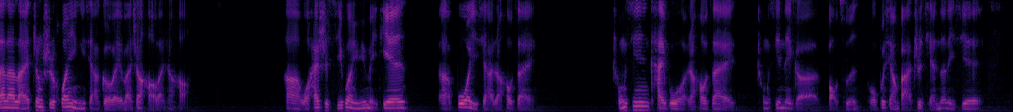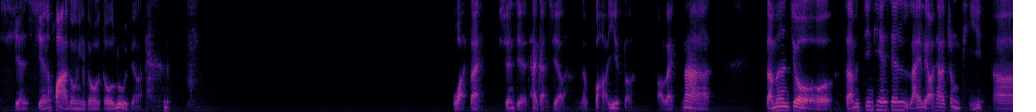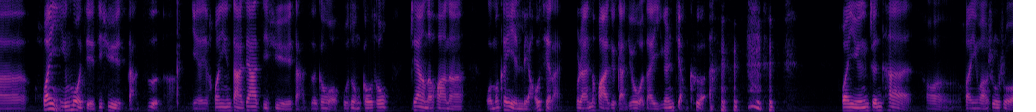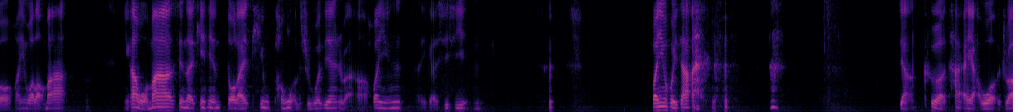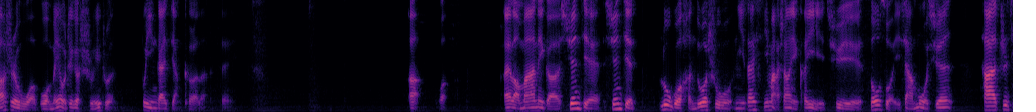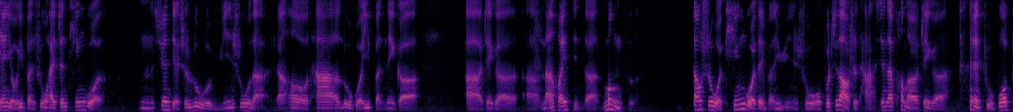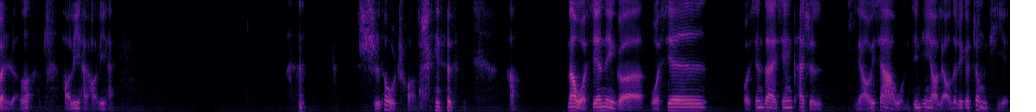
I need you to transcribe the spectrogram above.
来来来，正式欢迎一下各位，晚上好，晚上好。啊，我还是习惯于每天呃播一下，然后再重新开播，然后再重新那个保存。我不想把之前的那些闲闲话的东西都都录进来。哇塞，萱姐太感谢了，那不好意思了。好嘞，那。咱们就咱们今天先来聊一下正题，呃，欢迎莫姐继续打字啊，也欢迎大家继续打字跟我互动沟通。这样的话呢，我们可以聊起来，不然的话就感觉我在一个人讲课。欢迎侦探哦，欢迎王叔叔，欢迎我老妈。你看我妈现在天天都来听捧我的直播间是吧？啊，欢迎那个西西，嗯。欢迎回家。讲课太哎呀，我主要是我我没有这个水准，不应该讲课的。对。啊，我，哎，老妈，那个萱姐，萱姐录过很多书，你在喜马上也可以去搜索一下墨轩，她之前有一本书我还真听过。嗯，萱姐是录语音书的，然后她录过一本那个。啊，这个啊，南怀瑾的《孟子》，当时我听过这本语音书，我不知道是他，现在碰到这个 主播本人了，好厉害，好厉害！石头床睡的 好，那我先那个，我先，我现在先开始聊一下我们今天要聊的这个正题。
